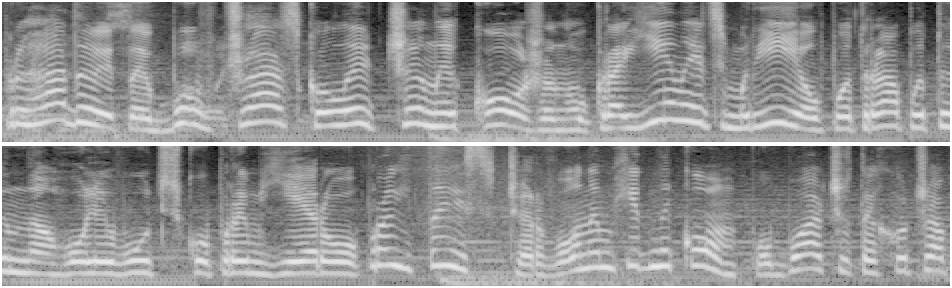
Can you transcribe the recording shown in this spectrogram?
Пригадуєте, був час, коли чи не кожен українець мріяв потрапити на голівудську прем'єру, пройтись червоним хідником, побачити хоча б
